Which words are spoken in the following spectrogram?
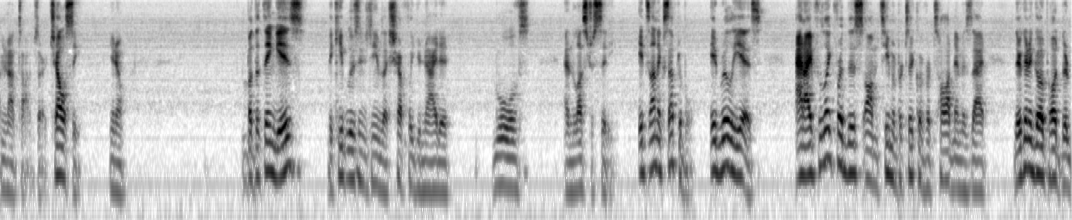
I mean not Tottenham, sorry, Chelsea, you know. But the thing is, they keep losing to teams like Sheffield United, Wolves, and Leicester City. It's unacceptable. It really is. And I feel like for this um team in particular for Tottenham is that they're gonna go put their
